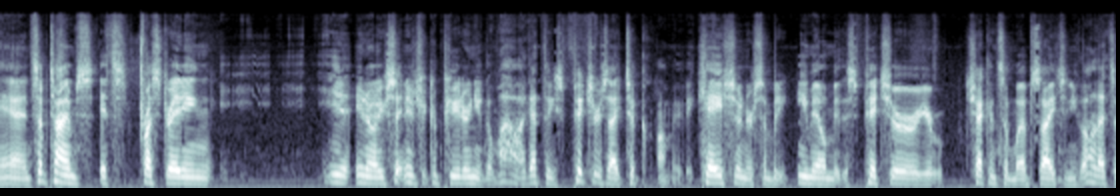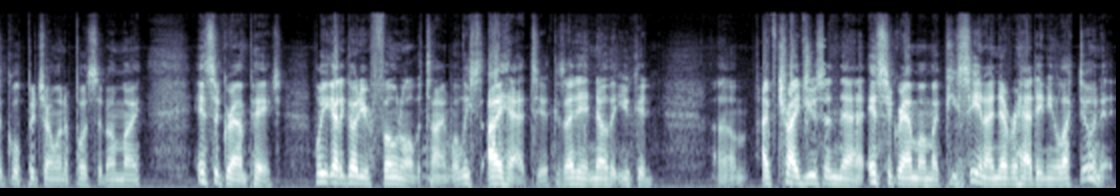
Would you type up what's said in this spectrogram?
and sometimes it's frustrating. You, you, know you're sitting at your computer and you go wow i got these pictures i took on my vacation or somebody emailed me this picture. You're checking some websites and you go oh that's a cool picture i want to post it on my instagram page. Well you got to go to your phone all the time. Well, at least i had to because i didn't know that you could um, i've tried using the instagram on my pc and i never had any luck doing it.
